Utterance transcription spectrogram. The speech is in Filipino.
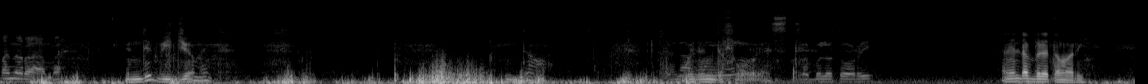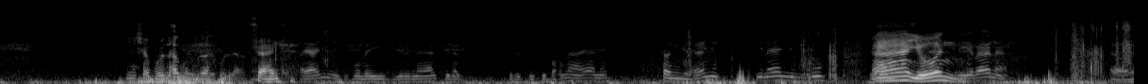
panorama. Hindi, video man. Ganda oh. Within the forest. Laboratory. Anong laboratory? Yung siya. Saan? Ayan yung kulay green na yan. Pinag, pinagsisibak na. Ayan o. Saan nga? Ayan yung, tinayan yung blue. Ah, yun. Tira na. Ah,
